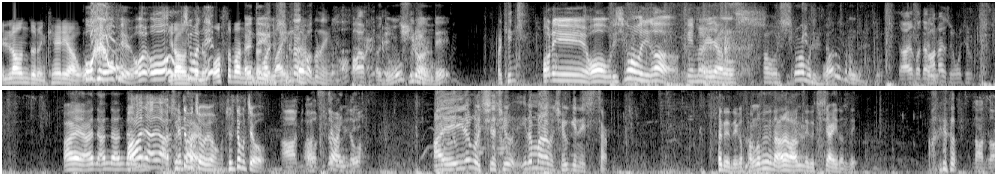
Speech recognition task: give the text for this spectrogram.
1라운드는 캐리하고, 오페 오페. 어어 2라운드는 시간만님? 버스 받는 아니, 다음에 근데 아 마인 나쁘네 아, 아, 너무. 풀리는데? 아 겐지 아니 어 우리 시그마버니가 게임을 그냥 아, 우리 시그마물이 뭐 하는 사람들이지? 야 이거 내가 하나에서 이거 재울게. 아, 안 돼, 안 돼, 안 돼. 아, 안 아니 돼. 아니야 아, 절대. 못 재워 형 절대 못 재워 아 믿어봐 아, 진짜 믿어봐 아닌데? 믿어봐. 아 얘 이런 거 진짜 재우 이런 말 하면 재우기네 진짜 근데 내가 방송에서 알아봤는데 그거 진짜 아니던데? 나 안다.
